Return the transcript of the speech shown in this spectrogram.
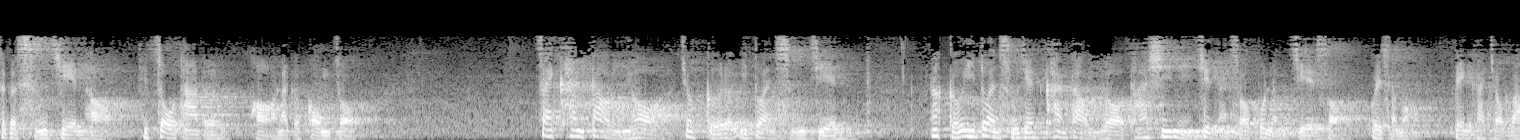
这个时间哈，去做他的哦那个工作。再看到以后，就隔了一段时间。那隔一段时间看到以后，他心里竟然说不能接受。为什么？变开就卖。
